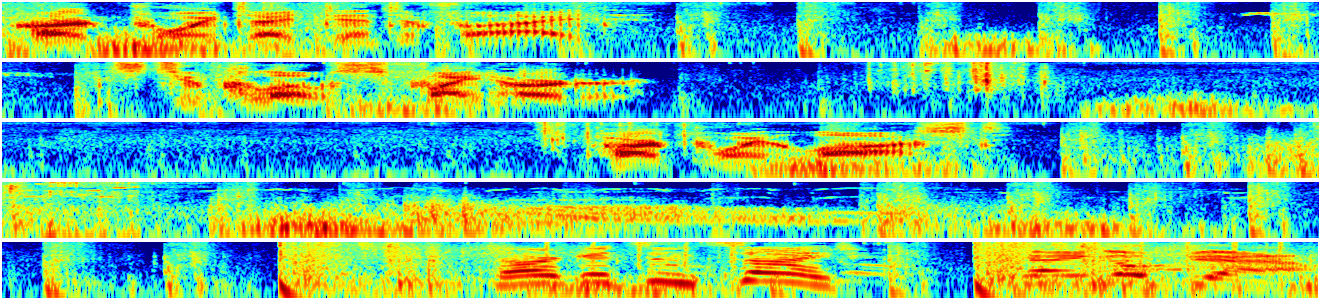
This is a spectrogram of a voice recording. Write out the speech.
Hardpoint identified. It's too close. Fight harder. Hardpoint lost. Targets in sight. Tango down.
